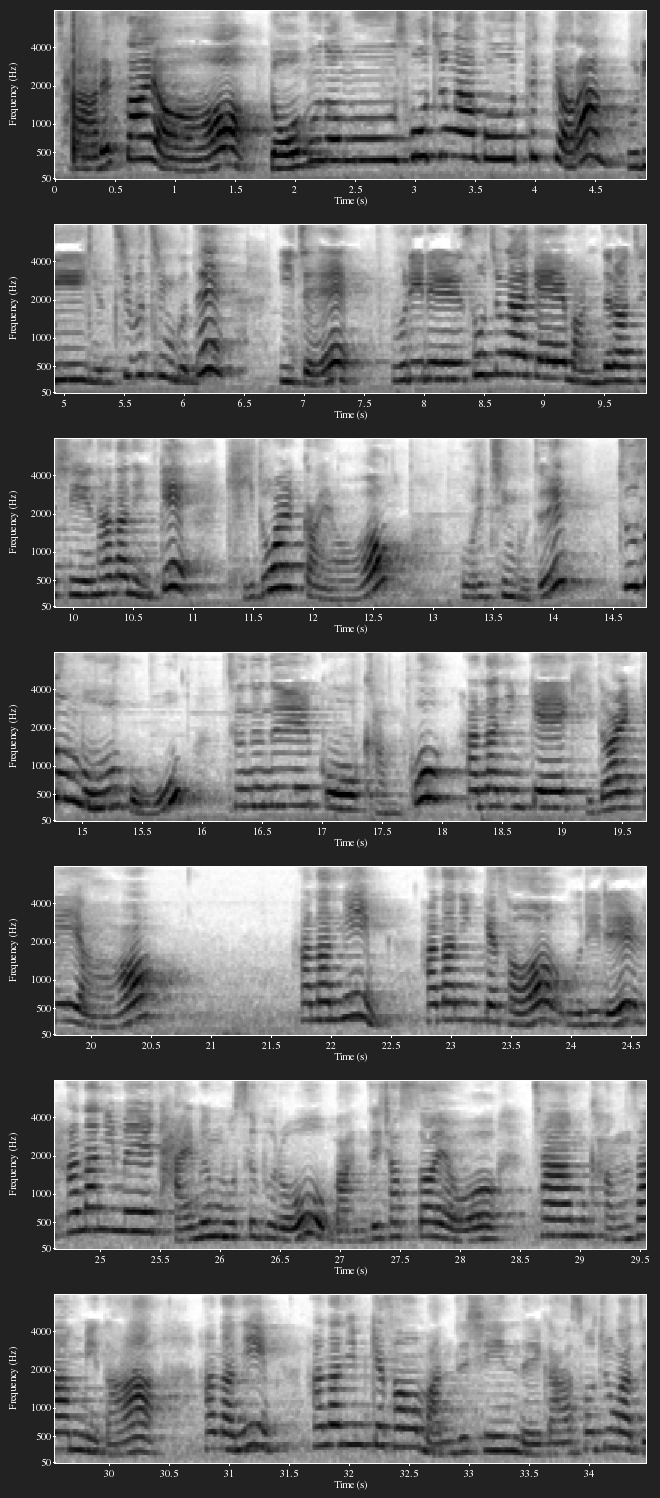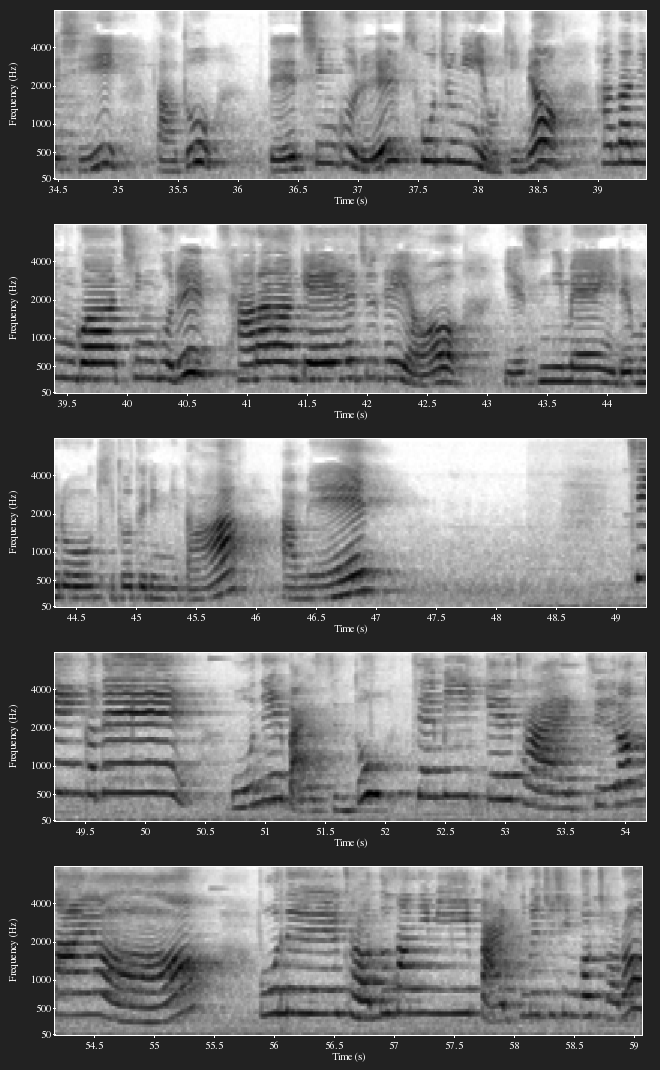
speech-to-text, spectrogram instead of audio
잘했어요. 너무너무 소중하고 특별한 우리 유치부 친구들. 이제 우리를 소중하게 만들어주신 하나님께 기도할까요? 우리 친구들 두 손 모으고 두 눈을 꼭 감고 하나님께 기도할게요. 하나님, 하나님께서 우리를 하나님을 닮은 모습으로 만드셨어요. 참 감사합니다. 하나님, 하나님께서 만드신 내가 소중하듯이 나도 내 친구를 소중히 여기며 하나님과 친구를 사랑하게 해주세요. 예수님의 이름으로 기도드립니다. 아멘. 친구들, 오늘 말씀도 재미있게 잘 들었나요? 오늘 전도사님이 말씀해주신 것처럼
